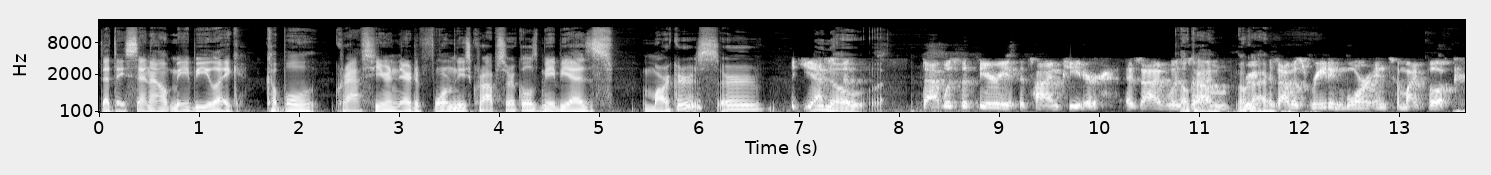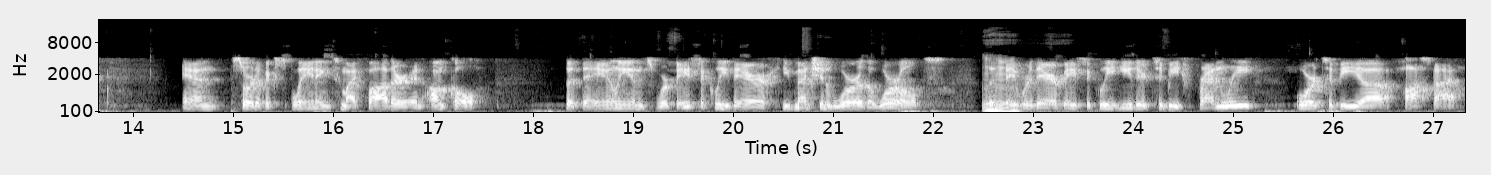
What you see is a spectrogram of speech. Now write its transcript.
that they sent out maybe like a couple crafts here and there to form these crop circles, maybe as markers or Yes, you know that, that was the theory at the time, Peter. As I was Okay, um, re- okay. as I was reading more into my book and sort of explaining to my father and uncle that the aliens were basically there. You mentioned War of the Worlds, that Mm-hmm. they were there basically either to be friendly or to be uh, hostile.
